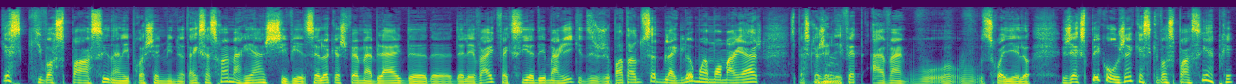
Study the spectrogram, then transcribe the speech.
qu'est-ce qui va se passer dans les prochaines minutes? ça sera un mariage civil. C'est là que je fais ma blague de, l'évêque. Fait que s'il y a des mariés qui disent J'ai pas entendu cette blague-là, moi, mon mariage, c'est parce que je mm-hmm. l'ai faite avant que vous soyez là. J'explique aux gens qu'est-ce qui va se passer après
